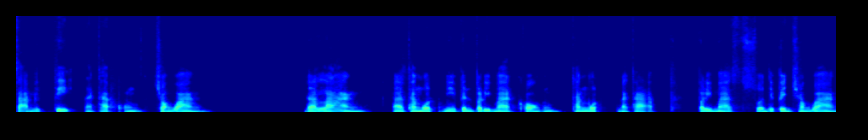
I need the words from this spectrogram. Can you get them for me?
สามมิตินะครับของช่องว่าง ด้านล่างทั้งหมดนี้เป็นปริมาตรของทั้งหมดนะครับ ปริมาตรส่วนที่เป็นช่องว่าง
